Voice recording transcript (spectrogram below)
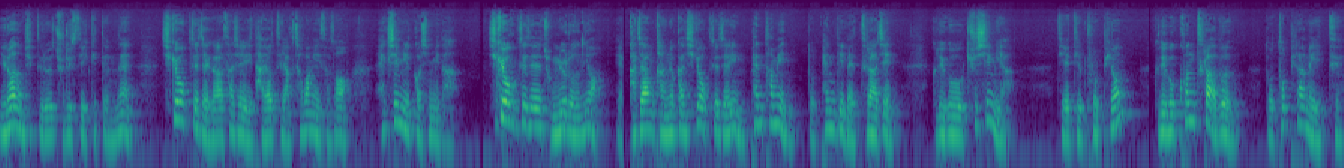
이러한 음식들을 줄일 수 있기 때문에 식욕 억제제가 사실 이 다이어트 약 처방에 있어서 핵심일 것입니다. 식욕 억제제의 종류로는요, 예, 가장 강력한 식욕 억제제인 펜터민, 또 펜디메트라진, 그리고 큐시미아, 디에틸프로피온, 그리고 콘트라브, 또 토피라메이트,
